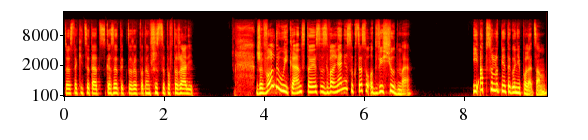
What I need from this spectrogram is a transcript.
to jest taki cytat z gazety, który potem wszyscy powtarzali że Wolny Weekend to jest zwalnianie sukcesu o dwie siódme. I absolutnie tego nie polecam.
